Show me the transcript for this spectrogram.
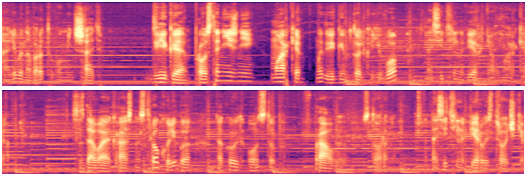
а, либо наоборот его уменьшать. Двигая просто нижний маркер, мы двигаем только его относительно верхнего маркера, создавая красную строку, либо такой вот отступ правую сторону относительно первой строчки.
